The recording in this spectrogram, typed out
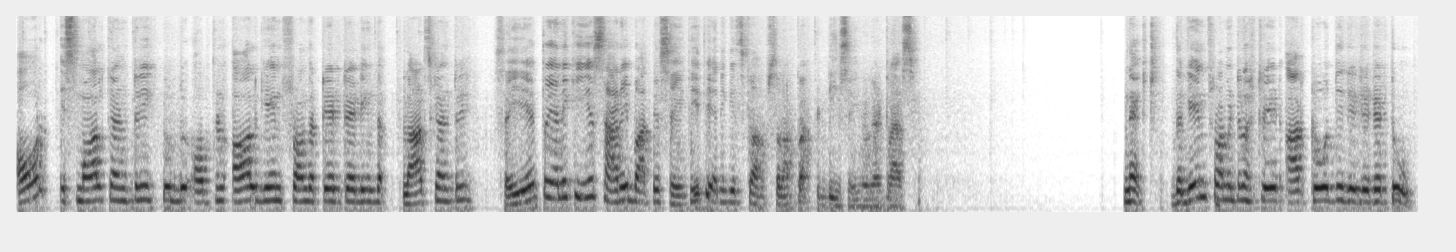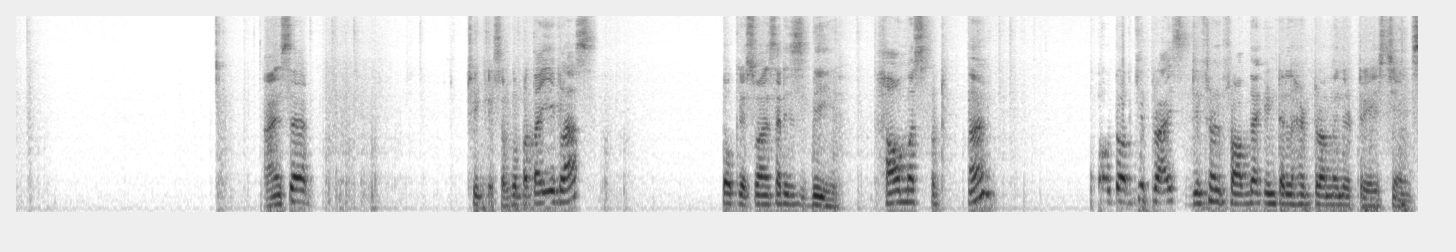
और small country could option all gain from the trade trading the large country सही है। तो यानी कि ये सारी बातें सही थी तो यानी कि इसका ऑप्शन आपका डी सही होगा क्लास में। next, the gain from interest rate are closely related to answer ठीक है, सबको पता ही है class okay so answer is B how much of की price different from the international term in trade change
